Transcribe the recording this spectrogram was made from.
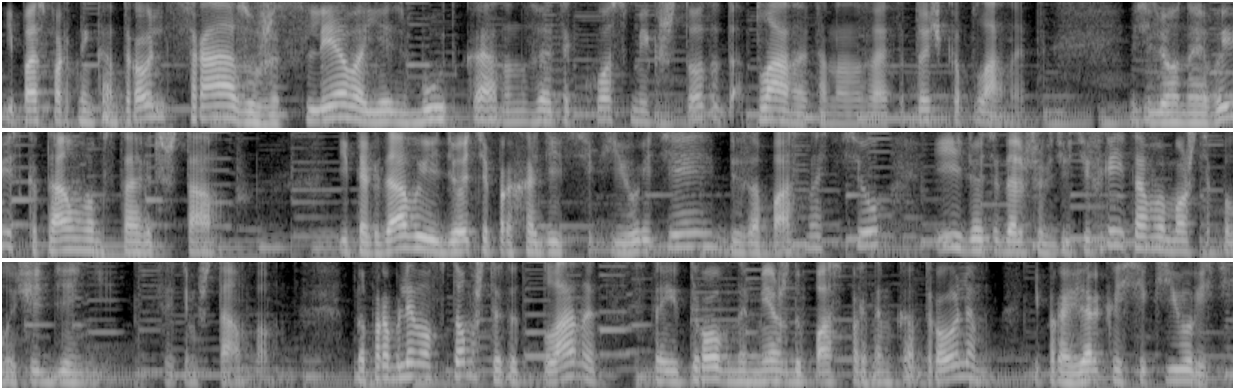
и паспортный контроль, сразу же слева есть будка, она называется Cosmic что-то, Planet она называется, точка Planet. Зеленая вывеска, там вам ставит штамп. И тогда вы идете проходить security, безопасность всю, и идете дальше в duty free, и там вы можете получить деньги с этим штампом. Но проблема в том, что этот Planet стоит ровно между паспортным контролем и проверкой security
